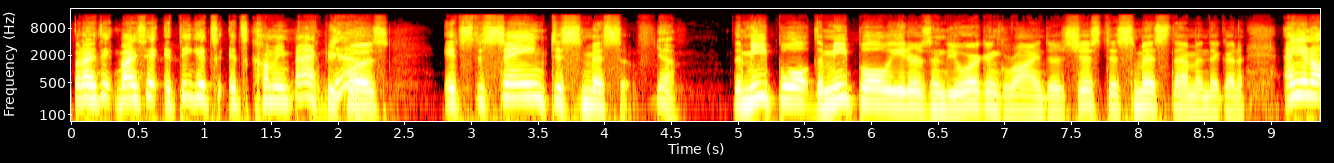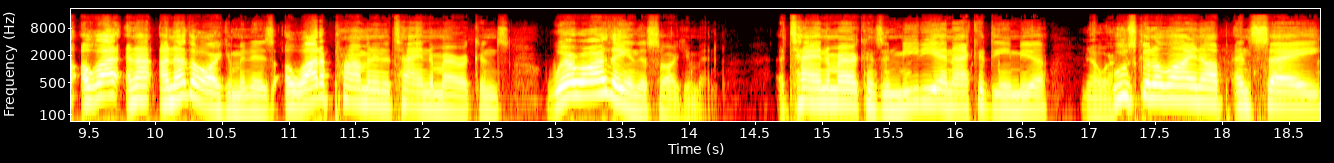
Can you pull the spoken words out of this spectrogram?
but I think, but I say, I think it's it's coming back Yeah. because it's the same dismissive. Yeah. The meatball, the meatball eaters and the organ grinders just dismiss them, and they're gonna. And you know, a lot. And another argument is a lot of prominent Italian Americans. Where are they in this argument? Italian Americans in media and academia. Nowhere. Who's going to line up and say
